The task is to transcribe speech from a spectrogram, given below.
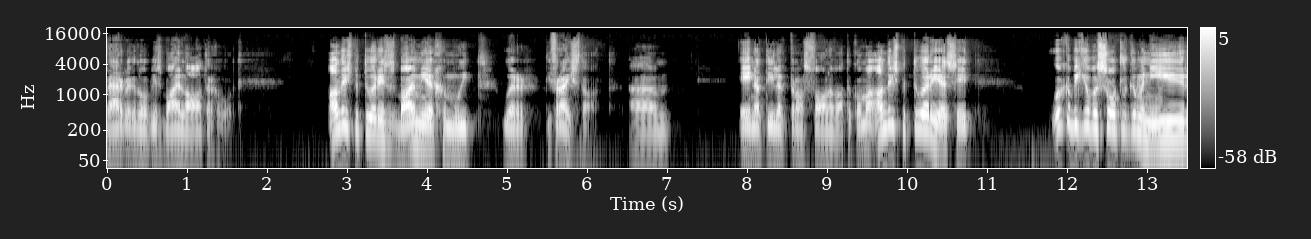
werklike dorp eers baie later geword. Andries Pretorius is baie meer gemoeid oor die Vrystaat. Um en natuurlik Transvaal en wat ook al, maar Andries Pretorius het ook 'n bietjie op 'n sottelike manier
